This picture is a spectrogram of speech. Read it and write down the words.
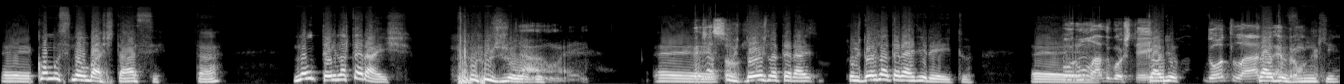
é, como se não bastasse, tá? Não tem laterais pro jogo. Não, é... É. Os dois laterais, os dois laterais direito. É, Por um lado gostei, Cláudio, do outro lado Cláudio é bronca. Vinck,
